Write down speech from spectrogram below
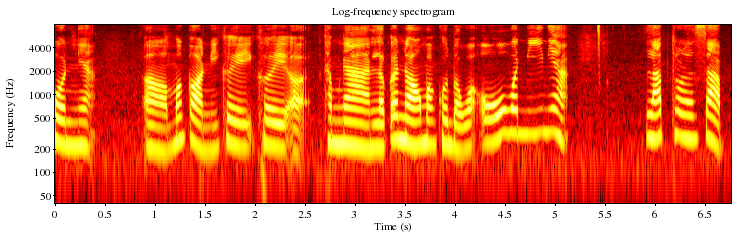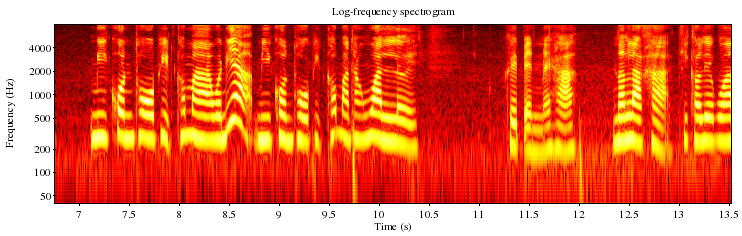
คนเนี่ยเมื่อก่อนนี้เคยเคยเทำงานแล้วก็น้องบางคนบอกว่าโอ้วันนี้เนี่ยรับโทรศัพท์มีคนโทรผิดเข้ามาวันเนี้ยมีคนโทรผิดเข้ามาทั้งวันเลย เคยเป็นไหมคะ นั่นแหละค่ะ ที่เขาเรียกว่า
